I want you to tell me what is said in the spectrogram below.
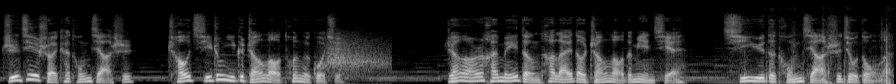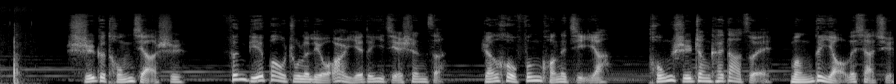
直接甩开铜甲师，朝其中一个长老吞了过去。然而，还没等他来到长老的面前，其余的铜甲师就动了。十个铜甲师分别抱住了柳二爷的一截身子，然后疯狂的挤压，同时张开大嘴，猛地咬了下去。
